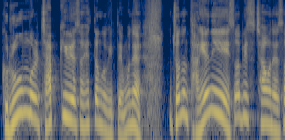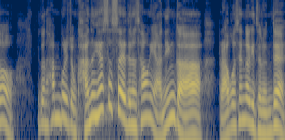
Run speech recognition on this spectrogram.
그 룸을 잡기 위해서 했던 거기 때문에 저는 당연히 서비스 차원에서 이건 환불이 좀 가능했었어야 되는 상황이 아닌가라고 생각이 드는데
